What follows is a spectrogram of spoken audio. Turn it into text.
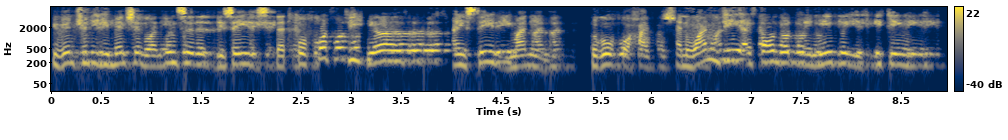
Eventually he mentioned one incident, he says that for 40 years I saved money to go for Hajj. And one day I found out my neighbor is eating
